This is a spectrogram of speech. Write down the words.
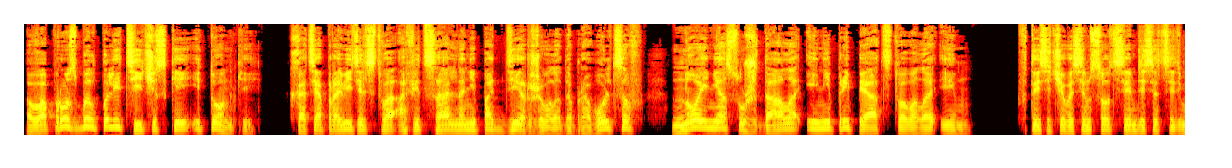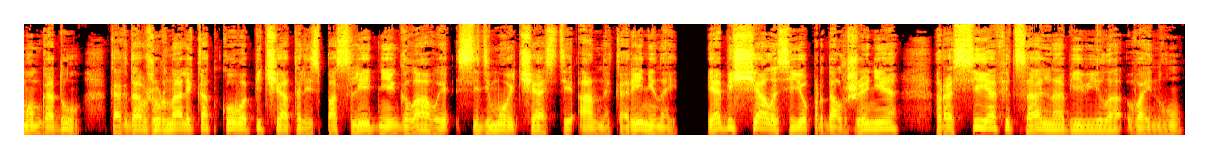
Вопрос был политический и тонкий. Хотя правительство официально не поддерживало добровольцев, но и не осуждало и не препятствовало им. В 1877 году, когда в журнале Каткова печатались последние главы седьмой части Анны Карениной и обещалось ее продолжение, Россия официально объявила войну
